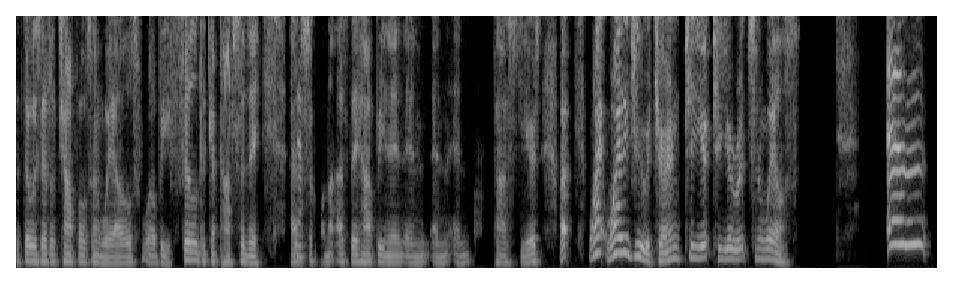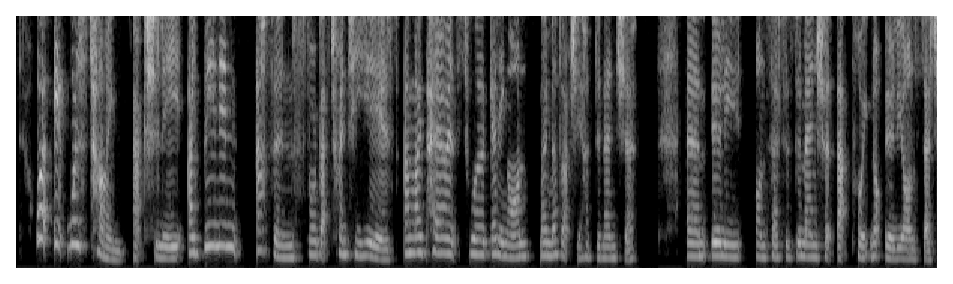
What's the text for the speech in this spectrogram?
that those little chapels in Wales will be filled to capacity, and so on as they have been in in in, in past years. Uh, why why did you return to your to your roots in Wales? Um, well, it was time actually. I'd been in Athens for about 20 years, and my parents were getting on. My mother actually had dementia, um, early onset of dementia at that point, not early onset,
